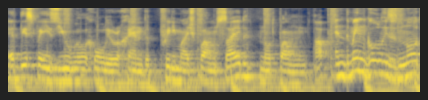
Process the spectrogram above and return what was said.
At this phase you will hold your hand pretty much palm side, not palm up. And the main goal is not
